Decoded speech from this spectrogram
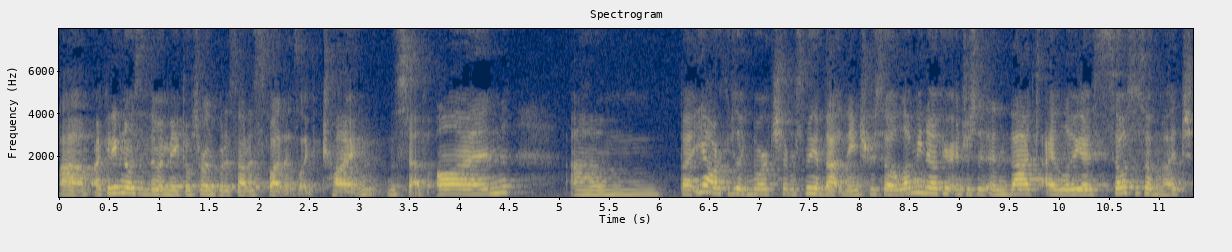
Um, I could even always do them at makeup stores, but it's not as fun as like trying the stuff on. Um, but yeah, or I could do like Nordstrom or something of that nature. So let me know if you're interested in that. I love you guys so, so, so much.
